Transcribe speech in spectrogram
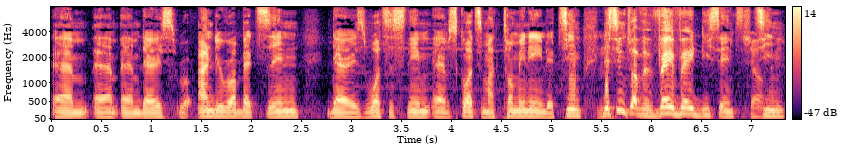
Um, um, um, there is Andy Robertson. There is what's his name, um, Scott McTominay in the team. They seem to have a very, very decent Sure. team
